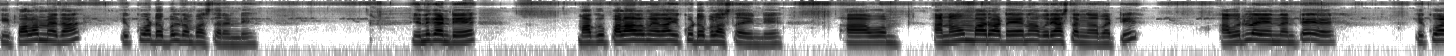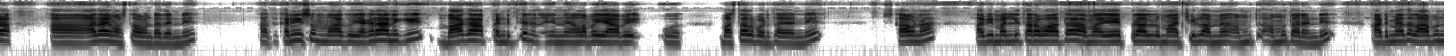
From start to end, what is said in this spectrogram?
ఈ పొలం మీద ఎక్కువ డబ్బులు సంపాదిస్తారండి. ఎందుకంటే మాకు పొలాల మీద ఎక్కువ డబ్బులు వస్తాయండి. ఆ నవంబర్ అటైనా వరేస్తాం కాబట్టి ఆ వరిలో ఏంటంటే ఎక్కువ ఆదాయం వస్తూ ఉంటుందండి. మాకు కనీసం మాకు ఎకరానికి బాగా పండితే నలభై యాభై బస్తాలు పడతాయండి. కావున అవి మళ్ళీ తర్వాత మా ఏప్రిల్ మార్చిలో అమ్మే అమ్ముతారండి. వాటి మీద లాభం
